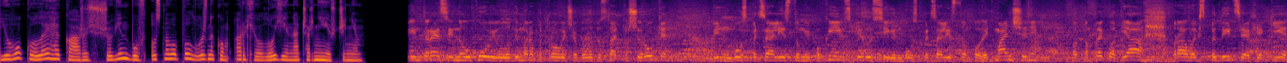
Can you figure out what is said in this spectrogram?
Його колеги кажуть, що він був основоположником археології на Чернігівщині. Інтереси наукові Володимира Петровича були достатньо широкі. Він був спеціалістом і по Київській Русі, він був спеціалістом по Гетьманщині. От, наприклад, я брав в експедиціях, які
